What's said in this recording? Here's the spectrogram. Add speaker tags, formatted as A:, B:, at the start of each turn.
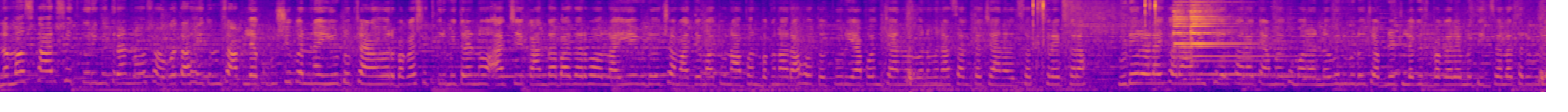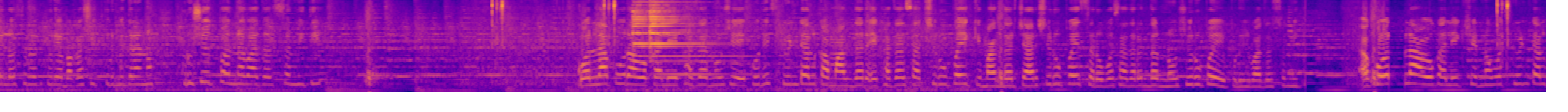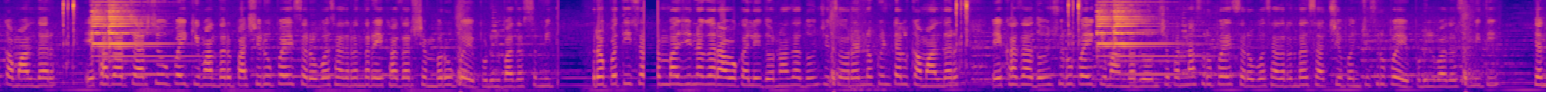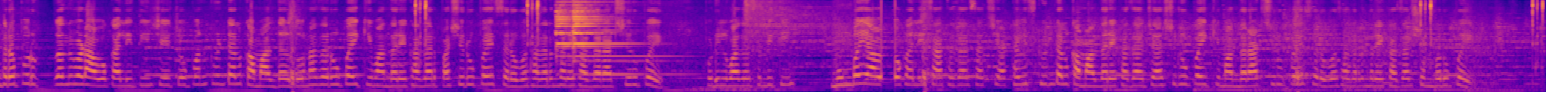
A: नमस्कार शेतकरी मित्रांनो स्वागत आहे तुमचं आपल्या कृषी कन्या युट्यूब चॅनलवर बघा शेतकरी मित्रांनो आजचे कांदा बाजार भाव लाईव्ह व्हिडिओच्या माध्यमातून आपण बघणार आहोत. तत्पूर्वी आपण चॅनल बनवून असाल तर चॅनल सबस्क्राईब करा. व्हिडिओला लाईक करा आणि शेअर करा. त्यामुळे तुम्हाला नवीन व्हिडिओचे अपडेट लगेच बघायला मिळतील. चला तर व्हिडिओला सुरुवात करूया. बघा शेतकरी मित्रांनो कृषी उत्पन्न बाजार समिती कोल्हापूर अवकाली एक हजार नऊशे एकोणीस क्विंटल कमाल दर एक हजार सातशे रुपये किमान दर चारशे रुपये सर्वसाधारण दर नऊशे रुपये पुढील बाजार समिती. अकोला अवकाली एकशे नव्वद क्विंटल कमाल दर एक हजार चारशे रुपये किमान दर पाचशे रुपये सर्वसाधारण दर एक हजार शंभर रुपये. पुढील बाजार समिती छत्रपती संभाजीनगर अवकाली दोन हजार दोनशे चौऱ्याण्णव क्विंटल कमाल दर एक हजार दोनशे रुपये किमान दर दोनशे पन्नास रुपये सर्वसाधारण दर सातशे पंचवीस रुपये. पुढील बाजार समिती चंद्रपूर गंदवड अवकाली तीनशे चोपन्न क्विंटल कमाल दर दोन हजार रुपये किमान दर एक हजार पाचशे रुपये सर्वसाधारण दर एक हजार आठशे रुपये. पुढील बाजार समिती मुंबई अवकाली सात हजार सातशे अठ्ठावीस क्विंटल कमाल दर एक हजार चारशे रुपये किमान दर आठशे रुपये सर्वसाधारण दर एक हजार शंभर रुपये.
